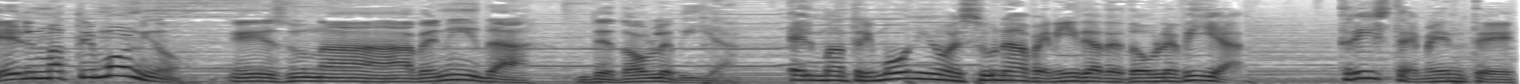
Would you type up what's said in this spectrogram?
el matrimonio es una avenida de doble vía. El matrimonio es una avenida de doble vía. Tristemente,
